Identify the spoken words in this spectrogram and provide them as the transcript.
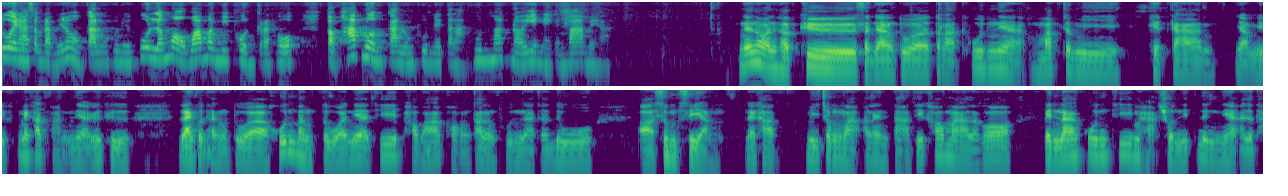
ด้วยนะสำหรับในเรื่องของการลงทุนในหุ้น แล้วมองว่ามันมีผลกระทบต่อภาพรวมการลงทุนในตลาดหุ้นมากน้อยยังไงกันบ้างไหมคะ แน่นอนครับ คือสัญญาณตัวตลาดหุ้นเนี่ยมักจะมีเหตุการณ์อย่างไม่ไม่คาดฝันเนี่ยก็คือแรงกดดันของตัวหุ้นบางตัวเนี่ยที่ภาวะของการลงทุนอาจจะดูซุ่มเสี่ยงนะครับ มีจังหวะอะไรต่างที่เข้ามา แล้วก็เป็นหน้าหุ้นที่มหาชนนิดนึงเนี่ยอาจจะท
